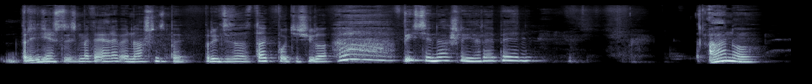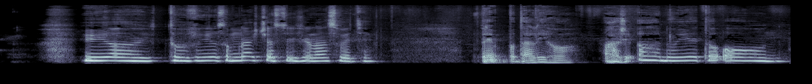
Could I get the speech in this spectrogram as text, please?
priniesli sme ten hrebeň, našli sme. Princesa sa tak potešila. "Ah, Vy ste našli hrebeň? Áno. Jaj, to, ja som najšťastnejšia na svete. Podali ho. A že áno, je to on.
